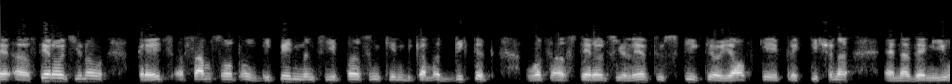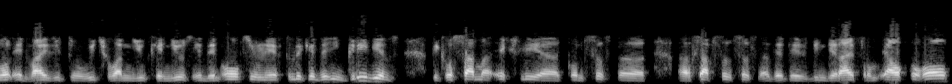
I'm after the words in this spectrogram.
uh, steroids, you know, creates some sort of dependency. A person can become addicted with uh, steroids. You'll have to speak to your healthcare practitioner, and uh, then he will advise you to which one you can use. And then also you have to look at the ingredients because some actually uh, consist substances that has been derived from alcohol,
